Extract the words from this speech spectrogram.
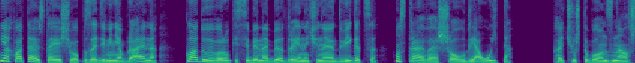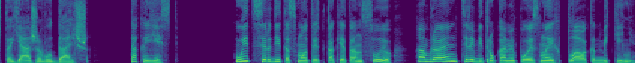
Я хватаю стоящего позади меня Брайана, кладу его руки себе на бедра и начинаю двигаться, устраивая шоу для Уита. Хочу, чтобы он знал, что я живу дальше. Так и есть. Уит сердито смотрит, как я танцую, а Брайан теребит руками пояс моих плавок от бикини.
